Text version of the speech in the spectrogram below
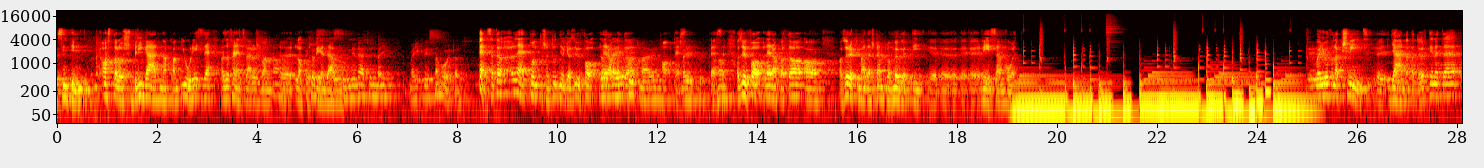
szintén asztalos brigádnak a jó része, az a Ferencvárosban Aha. lakott és például. Azt tudni lehet, hogy melyik, melyik részen volt az? Persze, hát lehet pontosan tudni, hogy az ő fa De lerakata... Már a, persze, persze. Az ő fa lerakata a, az örökimádás templom mögötti ö, ö, ö, részen volt. Vagy ott van a Ksvint gyárnak a története.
